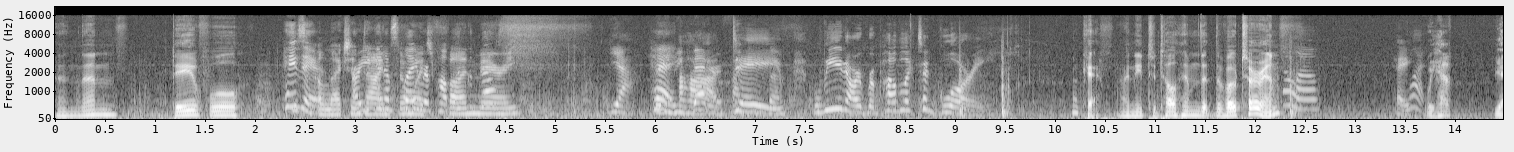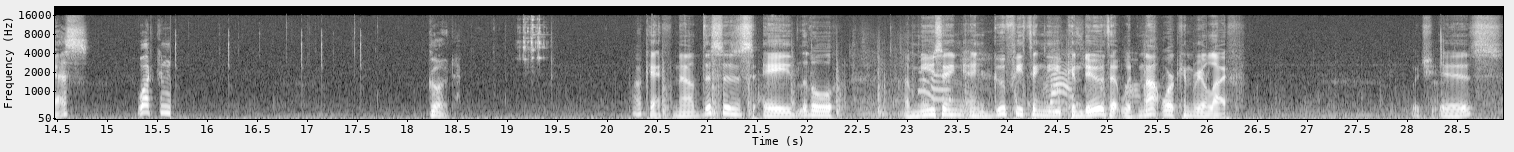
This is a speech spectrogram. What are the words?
And then Dave will. Hey there. Election Are you time gonna so play much Republic fun, Mary. Yeah. Hey, be Ah, better if I could Dave, lead our republic to glory. Okay, I need to tell him that the votes are in. Hello. Hey, What? We have. Yes? What can. Good. Okay, now this is a little amusing and goofy thing that you can do that would not work in real life. Which is...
